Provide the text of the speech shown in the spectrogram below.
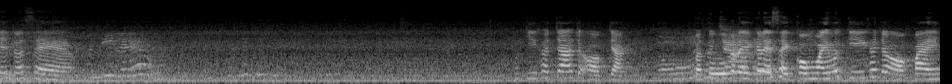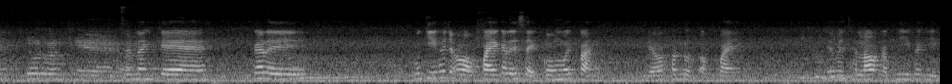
ยายตัวแสบ อันนี้แล้ว เมื่อกี้เขาเจ้าจะออกจากโอ้ยประตูก็เลยก็เลยใส่กรงไว้เมื่อกี้เขาจะออกไปโดนรังแกเป็นรังแกก็เลย เมื่อกี้เขาจะออกไปก็เลยใส่กรงไว้ก่อนเดี๋ยวเขาหลุดออกไป เดี๋ยวไปทะเลาะกับพี่เขาอีก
